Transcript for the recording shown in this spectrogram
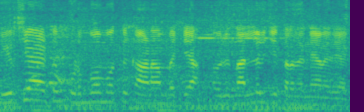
തീർച്ചയായിട്ടും കുടുംബമൊത്ത് കാണാൻ പറ്റിയ ഒരു നല്ലൊരു ചിത്രം തന്നെയാണ് രേഖ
